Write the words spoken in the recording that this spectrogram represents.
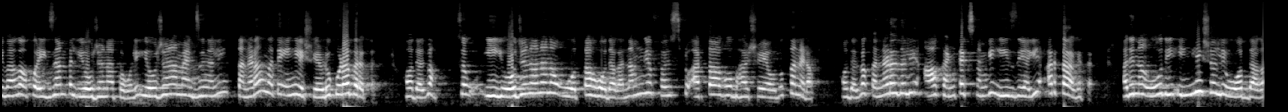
ಇವಾಗ ಫಾರ್ ಎಕ್ಸಾಂಪಲ್ ಯೋಜನಾ ತಗೊಳ್ಳಿ. ಯೋಜನಾ ಮ್ಯಾಗ್ಝಿನ್ ಅಲ್ಲಿ ಕನ್ನಡ ಮತ್ತೆ ಇಂಗ್ಲಿಷ್ ಎರಡೂ ಕೂಡ ಬರುತ್ತೆ. ಹೌದಲ್ವಾ? ಸೊ ಈ ಯೋಜನಾನ ನಾವು ಓದ್ತಾ ಹೋದಾಗ ನಮ್ಗೆ ಫಸ್ಟ್ ಅರ್ಥ ಆಗೋ ಭಾಷೆ ಯಾವುದು? ಕನ್ನಡ. ಹೌದಲ್ವಾ? ಕನ್ನಡದಲ್ಲಿ ಆ ಕಂಟೆಕ್ಸ್ ನಮ್ಗೆ ಈಸಿಯಾಗಿ ಅರ್ಥ ಆಗುತ್ತೆ. ಅದನ್ನ ಓದಿ ಇಂಗ್ಲಿಷ್ ಅಲ್ಲಿ ಓದಿದಾಗ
